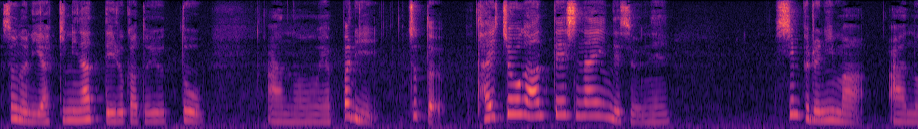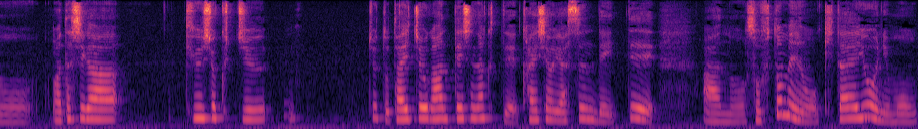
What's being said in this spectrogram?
そういうのに躍起になっているかというとあのやっぱりちょっと体調が安定しないんですよね。シンプルに今あの私が休職中ちょっと体調が安定しなくて会社を休んでいてあのソフト面を鍛えようにも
